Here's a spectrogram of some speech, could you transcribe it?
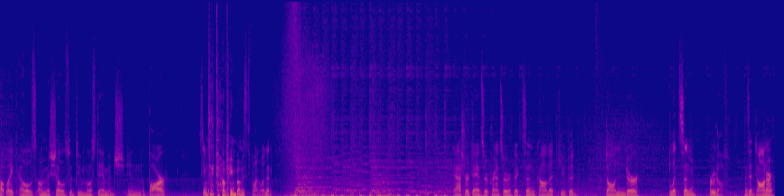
Felt like elves on the shelves would do most damage in the bar. Seems like that would be most fun, wouldn't it? Dasher, Dancer, Prancer, Vixen, Comet, Cupid, Donder, Blitzen, Rudolph. Is it Donner?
